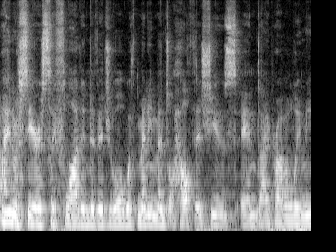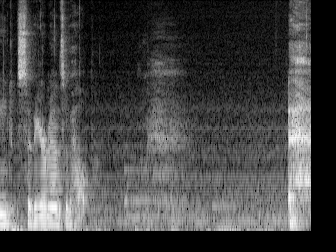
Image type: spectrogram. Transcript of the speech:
I am a seriously flawed individual with many mental health issues, and I probably need severe amounts of help.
